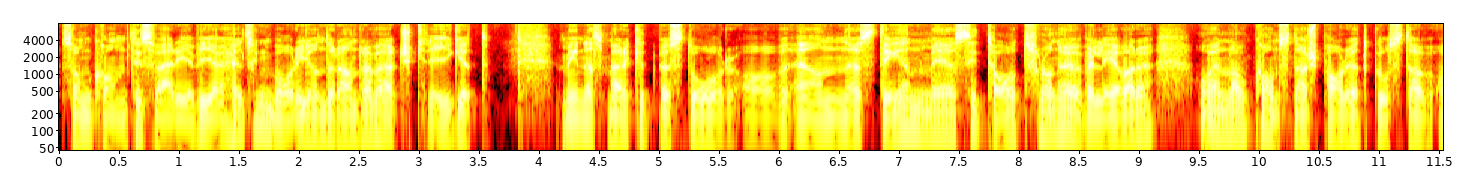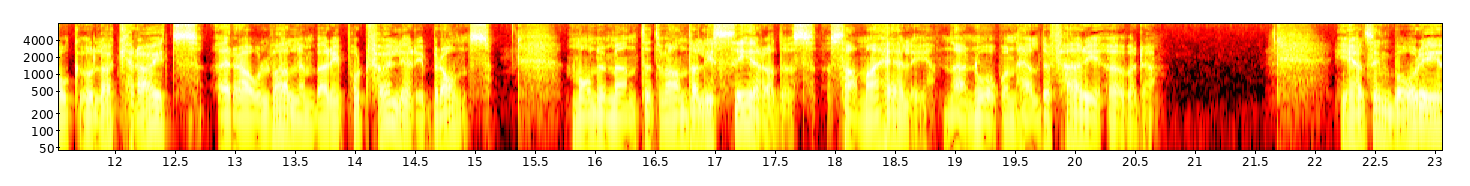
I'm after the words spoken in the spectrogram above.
som kom till Sverige via Helsingborg under andra världskriget. Minnesmärket består av en sten med citat från överlevare och en av konstnärsparet Gustav och Ulla Kreitz Raoul Wallenberg-portföljer i brons. Monumentet vandaliserades samma helg när någon hällde färg över det. I Helsingborg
